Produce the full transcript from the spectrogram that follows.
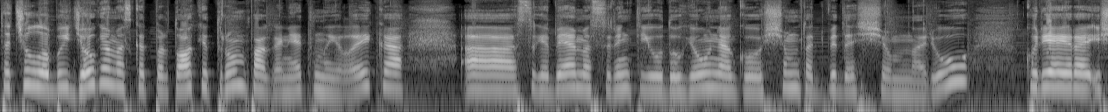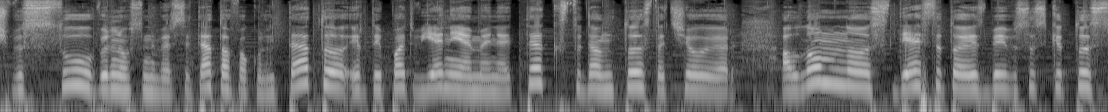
Tačiau labai džiaugiamės, kad per tokį trumpą ganėtinai laiką a, sugebėjome surinkti jau daugiau negu 120 narių, kurie yra iš visų Vilniaus universiteto fakultetų ir taip pat vienijame ne tik studentus, tačiau ir alumnus, dėstytojus bei visus kitus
